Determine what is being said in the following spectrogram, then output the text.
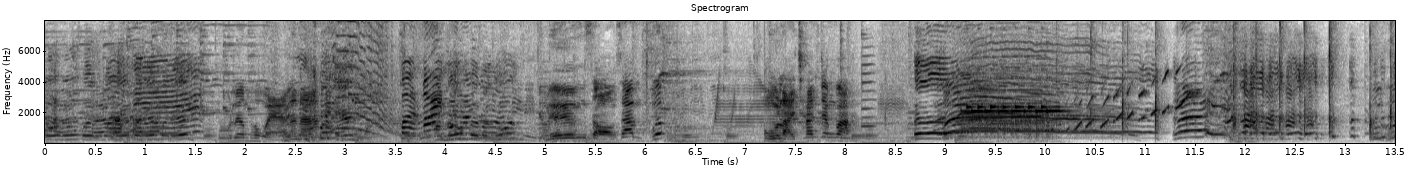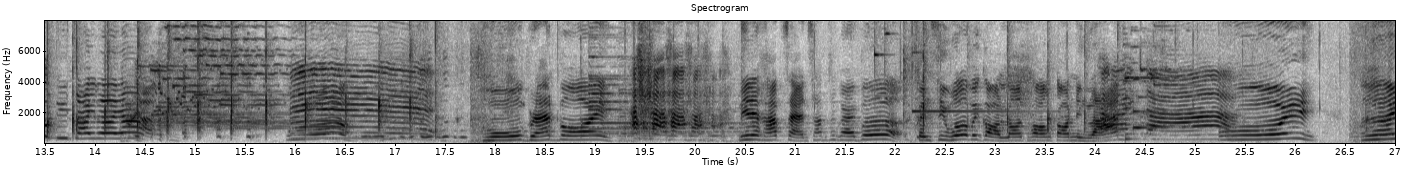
ดูดูเปิดเปิดเปิดเปิดเองกูเริ่มผวาแล้วนะเปิดไม่นู้นเปิดตรงนู้นหนึ่งสองสามปุ๊บโอ้หลายชั้นจังวะเอ้ยเฮ้ยคุณคุณดีใจเลยอะเอ๊ะโหแบรดบอย นี่นะครับแสนซับสไครเบอร์เป็นซิลเวอร์ไปก่อนรอทองตอนหนึ่งล้าน ได้จ้าโอ้ย เฮ้ย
